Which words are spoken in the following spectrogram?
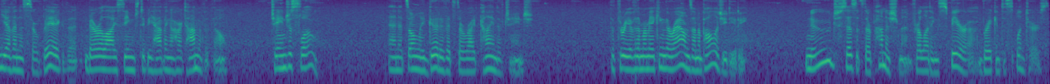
Yevon is so big that Baralai seems to be having a hard time of it, though. Change is slow. And it's only good if it's the right kind of change. The three of them are making the rounds on apology duty. Nooj says it's their punishment for letting Spira break into splinters.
